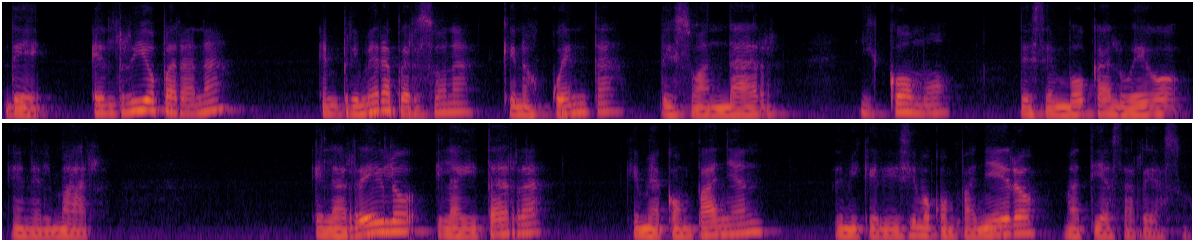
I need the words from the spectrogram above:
de el río Paraná en primera persona que nos cuenta de su andar y cómo desemboca luego en el mar. El arreglo y la guitarra que me acompañan de mi queridísimo compañero Matías Arreazo.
